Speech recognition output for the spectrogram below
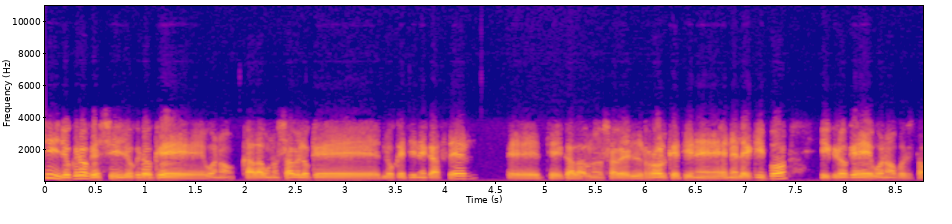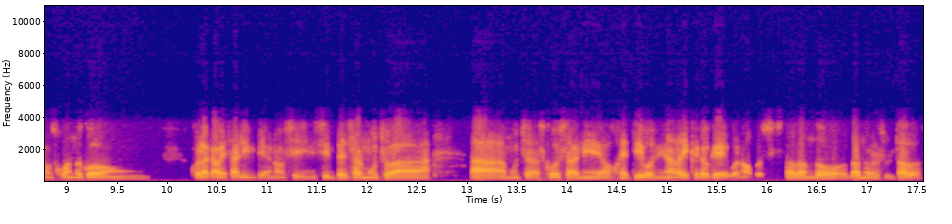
Sí, yo creo que sí. Yo creo que bueno, cada uno sabe lo que lo que tiene que hacer, eh, que cada uno sabe el rol que tiene en el equipo y creo que bueno, pues estamos jugando con, con la cabeza limpia, ¿no? Sin, sin pensar mucho a, a muchas cosas ni objetivos ni nada y creo que bueno, pues está dando dando resultados.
